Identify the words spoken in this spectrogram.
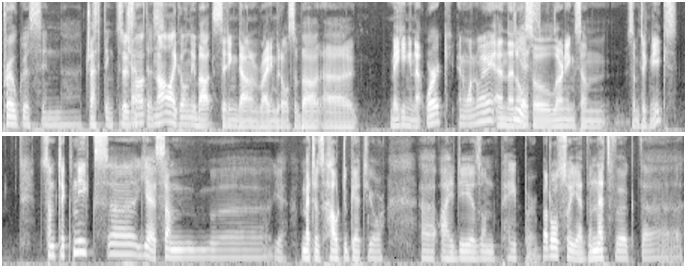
progress in uh, drafting the so it's not, not like only about sitting down and writing, but also about uh, making a network in one way, and then Yes. also learning some some techniques. Some techniques, uh, yeah, some uh, yeah methods how to get your uh, ideas on paper, but also yeah the network, the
